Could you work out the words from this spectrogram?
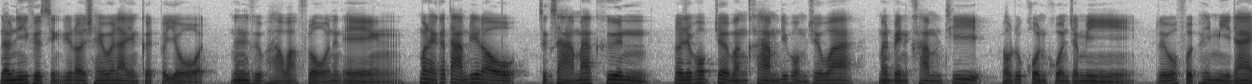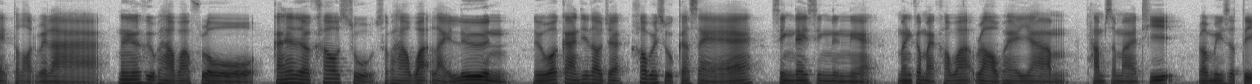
แล้วนี่คือสิ่งที่เราใช้เวลาอย่างเกิดประโยชน์ นั่นคือภาวะโฟล์นั่นเอง เมื่อไหร่ก็ตามที่เราศึกษามากขึ้น เราจะพบเจอบางคำที่ผมเชื่อว่ามันเป็นคำที่เราทุกคนควรจะมี หรือว่าฝึกให้มีได้ตลอดเวลา นั่นก็คือภาวะโฟล์การที่เราจะเข้าสู่สภาวะไหลลื่น หรือว่าการที่เราจะเข้าไปสู่กระแส สิ่งใดสิ่งหนึ่งเนี่ยมันก็หมายความว่าเราพยายามทำสมาธิ เรามีสติ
